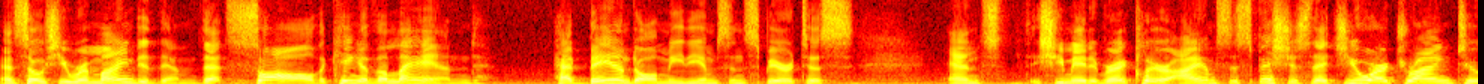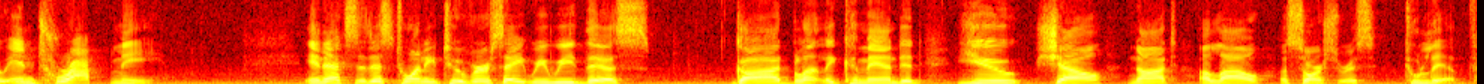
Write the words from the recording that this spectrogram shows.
And so she reminded them that Saul, the king of the land, had banned all mediums and spiritists. And she made it very clear I am suspicious that you are trying to entrap me. In Exodus 22, verse 8, we read this God bluntly commanded, You shall not allow a sorceress to live.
